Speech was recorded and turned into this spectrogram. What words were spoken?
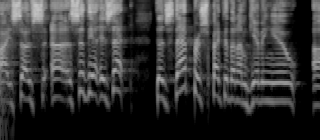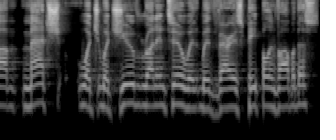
All right, so uh, Cynthia, is that does that perspective that I'm giving you um, match what what you've run into with with various people involved with this?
